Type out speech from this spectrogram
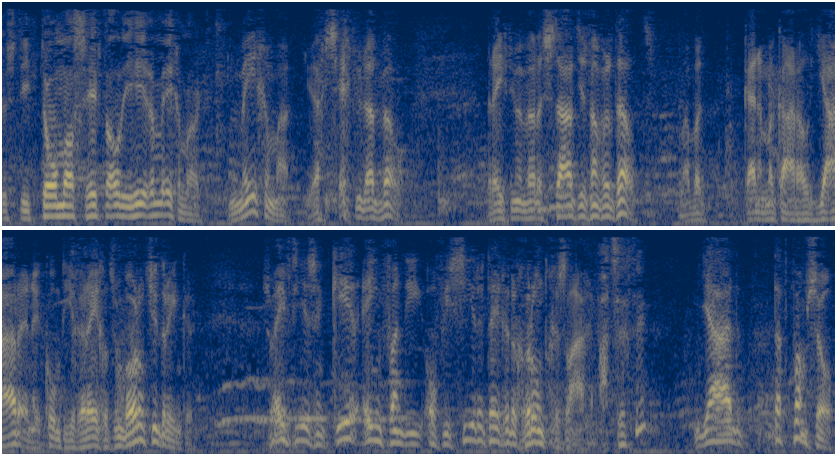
Dus die Thomas heeft al die heren meegemaakt. Meegemaakt, ja, zegt u dat wel. Daar heeft u me wel eens staaltjes van verteld. Maar wat kennen elkaar al jaren en hij komt hier geregeld zijn borreltje drinken. Zo heeft hij eens een keer een van die officieren tegen de grond geslagen. Wat zegt u? Ja, dat, dat kwam zo.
